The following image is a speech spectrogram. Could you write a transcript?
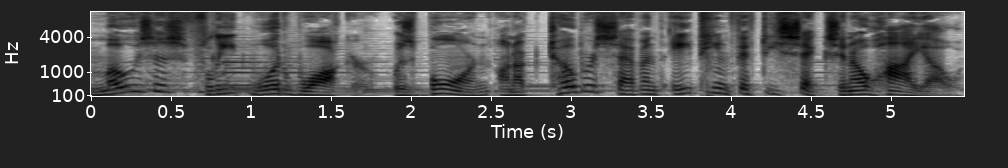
Moses Fleetwood Walker was born on October 7, 1856, in Ohio,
